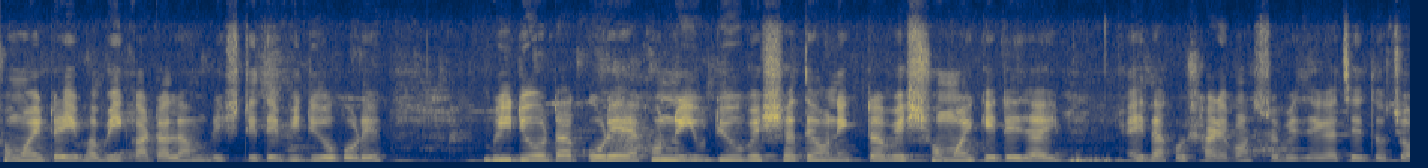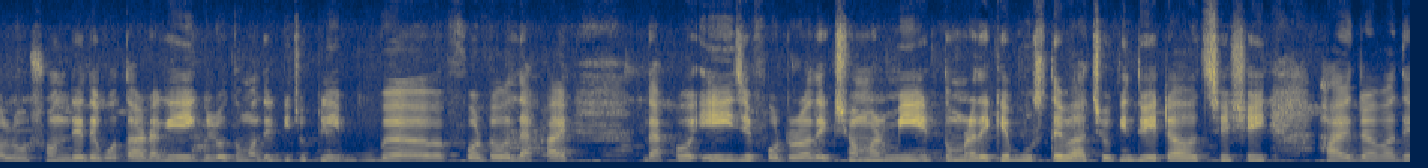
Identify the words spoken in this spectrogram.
সময়টা এইভাবেই কাটালাম বৃষ্টিতে ভিডিও করে। ভিডিওটা করে এখন ইউটিউবের সাথে অনেকটা বেশ সময় কেটে যায়। এই দেখো, সাড়ে পাঁচটা বেজে গেছে, তো চলো সন্ধে দেবো। তার আগে এইগুলো তোমাদের কিছু ক্লিপ ফটো দেখায়। দেখো, এই যে ফটোটা দেখছ, আমার মেয়ের, তোমরা দেখে বুঝতে পারছ, কিন্তু এটা হচ্ছে সেই হায়দ্রাবাদে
